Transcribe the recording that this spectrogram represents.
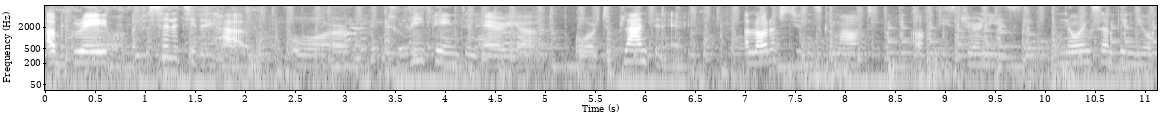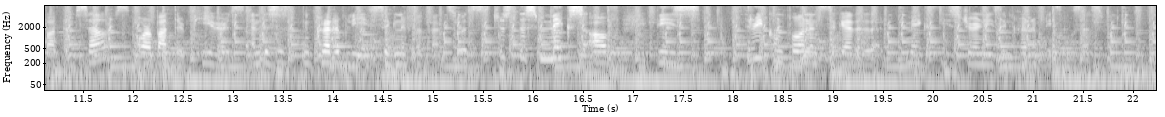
upgrade a facility they have or to repaint an area or to plant an area. A lot of students come out of these journeys knowing something new about themselves or about their peers and this is incredibly significant so it's just this mix of these three components together that makes these journeys incredibly successful.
